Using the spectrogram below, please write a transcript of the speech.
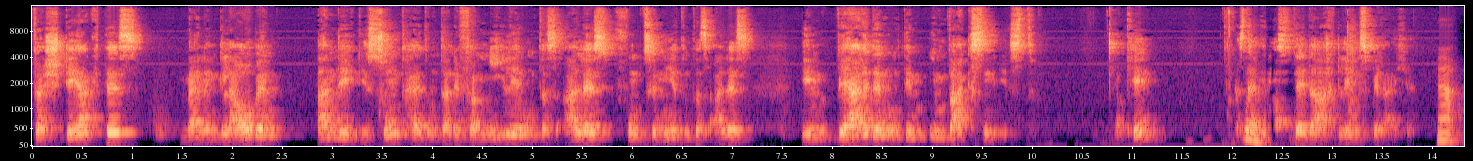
verstärkt es meinen Glauben an die Gesundheit und an die Familie und dass alles funktioniert und dass alles im Werden und im, im Wachsen ist. Okay? Das ist der erste der acht Lebensbereiche. Ja,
